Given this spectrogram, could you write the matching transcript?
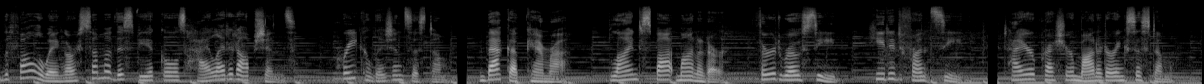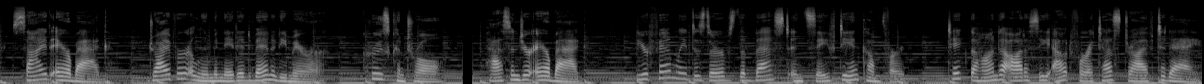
The following are some of this vehicle's highlighted options pre-collision system, backup camera, blind spot monitor, third row seat, heated front seat, tire pressure monitoring system, side airbag, driver illuminated vanity mirror, cruise control, passenger airbag. Your family deserves the best in safety and comfort. Take the Honda Odyssey out for a test drive today.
